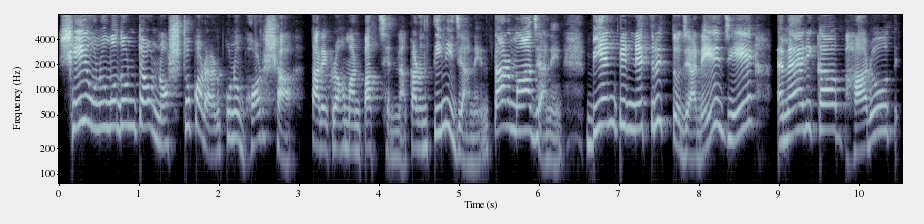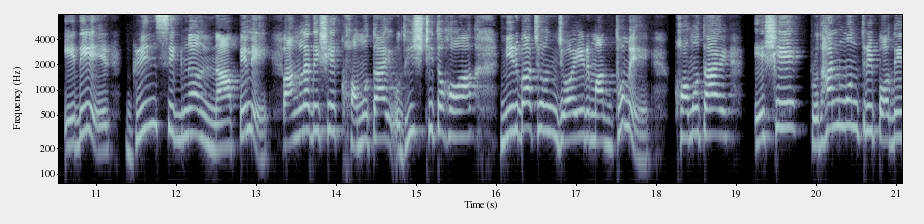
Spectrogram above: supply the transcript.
সেই অনুমোদনটাও নষ্ট করার কোনো ভরসা তারেক রহমান পাচ্ছেন না। কারণ তিনি জানেন, তার মা জানেন, বিএনপির নেতৃত্ব জানে যে আমেরিকা, ভারত এদের গ্রিন সিগন্যাল না পেলে বাংলাদেশে ক্ষমতায় অধিষ্ঠিত হওয়া, নির্বাচন জয়ের মাধ্যমে ক্ষমতায় এসে প্রধানমন্ত্রী পদে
